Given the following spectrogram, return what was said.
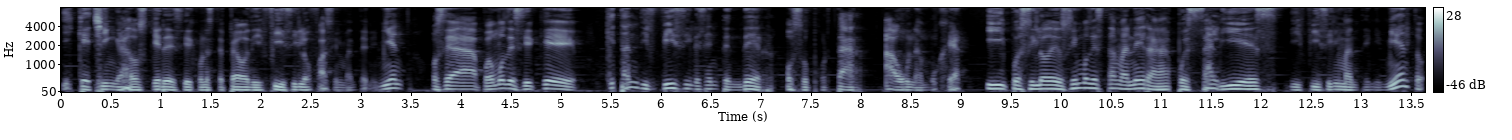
¿Y qué chingados quiere decir con este pedo difícil o fácil mantenimiento? O sea, podemos decir que qué tan difícil es entender o soportar a una mujer. Y pues si lo deducimos de esta manera, pues Sally es difícil mantenimiento.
